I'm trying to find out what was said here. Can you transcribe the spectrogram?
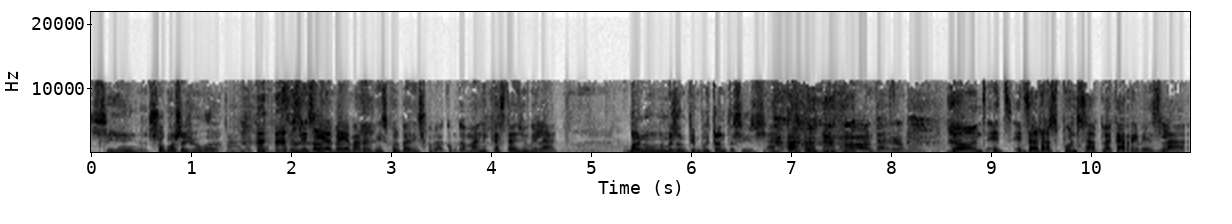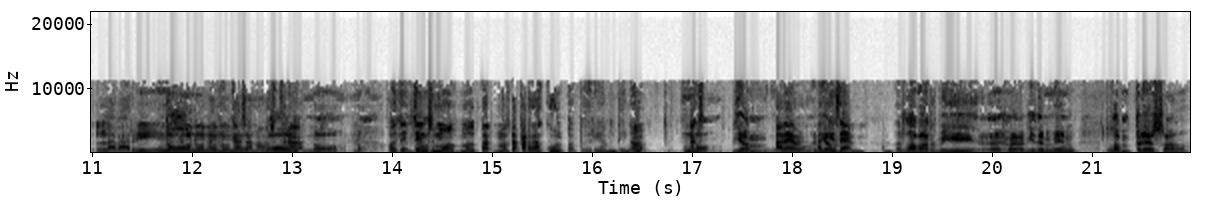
Sí, sóc massa jove. Ah, d'acord. Sí, sí, sí, ja et veia, perdó, disculpa, disculpa, com que m'han dit que està jubilat. Bueno, només en tinc 86. Ah, Doncs ets, ets el responsable que arribés la, la Barbie No, no, no, aquí no, a casa no, nostra? no, no, no. O te, tens molt, molt, pa- molta part de culpa, podríem dir, no? No, aviam, A veure, matisem. La Barbie, eh, evidentment, l'empresa,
